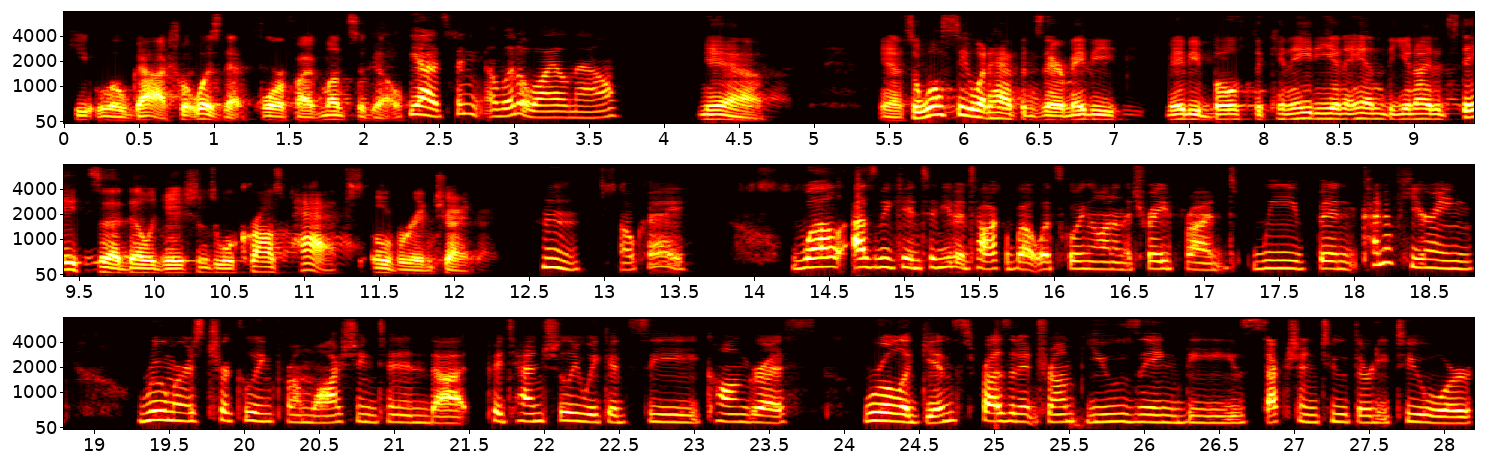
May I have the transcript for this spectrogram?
He, oh gosh, what was that? Four or five months ago. Yeah, it's been a little while now. Yeah. Yeah. So we'll see what happens there. Maybe maybe both the Canadian and the United States uh, delegations will cross paths over in China. Hmm. Okay. Well, as we continue to talk about what's going on in the trade front, we've been kind of hearing rumors trickling from Washington that potentially we could see Congress rule against President Trump using these Section 232 or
